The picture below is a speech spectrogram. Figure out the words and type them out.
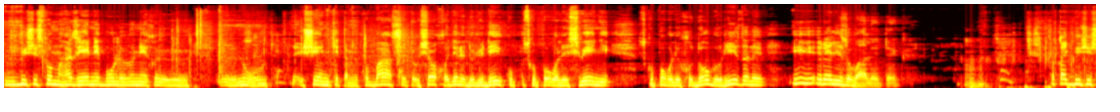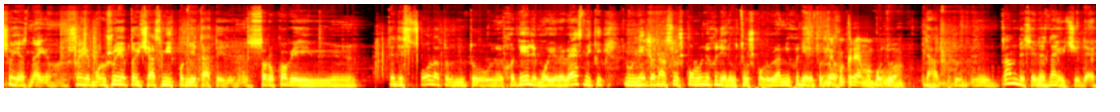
більшість магазини були у них, е, е, ну, шинки, там, кобаси, то все, ходили до людей, куп- скуповували свині, скуповували худобу, різали і реалізували так. Ага. А так більше що я знаю, що я можу, що я в той час міг пам'ятати. 40-й, е, це десь школа, то, то ходили мої ровесники, ну вони до нас у школу не ходили, в ту школу вони не ходили. То, У них окремо було. Ото, да, там десь я не знаю чи де.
